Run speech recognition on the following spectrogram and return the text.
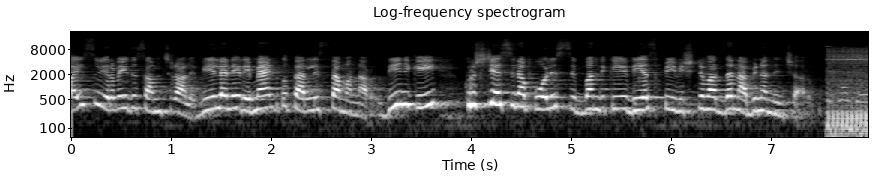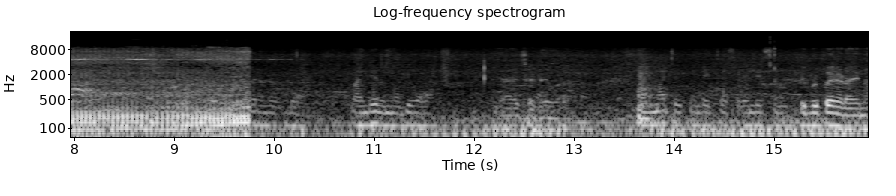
వయసు ఇరవై ఐదు సంవత్సరాలు. వీళ్ళని రిమాండ్కు తరలిస్తామన్నారు. దీనికి కృషి చేసిన పోలీస్ సిబ్బందికి డిఎస్పి విష్ణువర్ధన్ అభినందించారు. కదా ఇచ్చేస్తారు వెళ్ళిస్తాను ఇప్పుడు పోయినాడు ఆయన.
